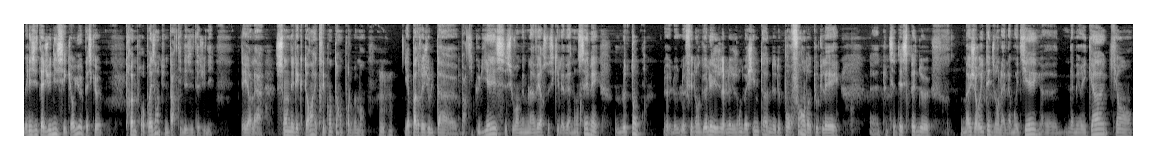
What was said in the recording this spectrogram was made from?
Mais les États-Unis, c'est curieux parce que Trump représente une partie des États-Unis. D'ailleurs, là, son électorat est très content pour le moment. Mhm. Il n'y a pas de résultat euh, particulier, c'est souvent même l'inverse de ce qu'il avait annoncé, mais le ton, le, le- le fait d'engueuler les gens de Washington, de, de pourfendre toutes les, euh, toute cette espèce de majorité, disons la, la moitié euh, d'Américains qui en-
